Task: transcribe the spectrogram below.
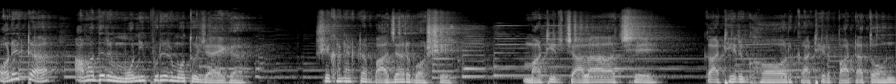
অনেকটা আমাদের মণিপুরের মতো জায়গা। সেখানে একটা বাজার বসে। মাটির চালা আছে, কাঠের ঘর, কাঠের পাটাতন।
